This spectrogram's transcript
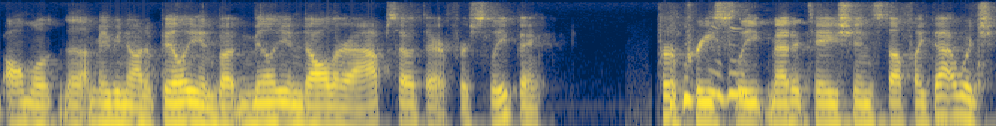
almost uh, maybe not a billion, but million dollar apps out there for sleeping for pre-sleep meditation, stuff like that, which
